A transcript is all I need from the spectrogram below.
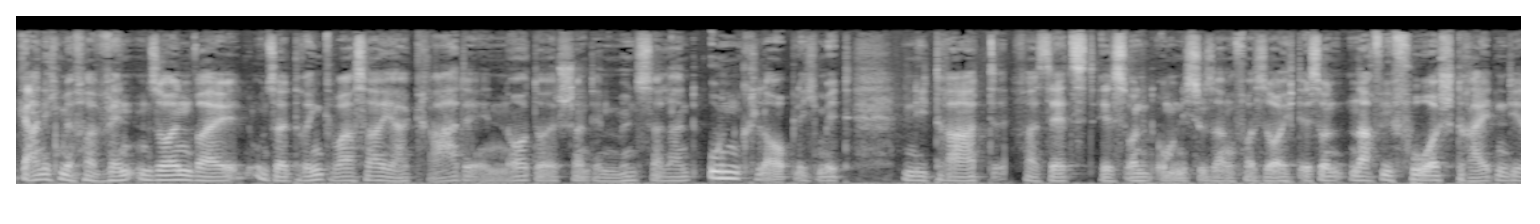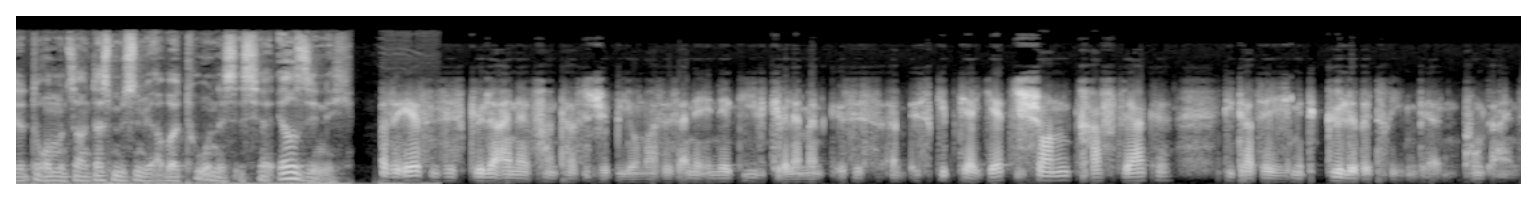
gar nicht mehr verwenden sollen, weil unser Trinkwasser ja gerade in Norddeutschland, im Münsterland, unglaublich mit Nitrat versetzt ist und um nicht zu sagen verseucht ist. Und nach wie vor streiten die da drum und sagen, das müssen wir aber tun. Es ist ja irrsinnig. Also erstens ist Gülle eine fantastische Biomasse, es ist eine Energiequelle. Man, es, ist, äh, es gibt ja jetzt schon Kraftwerke, die tatsächlich mit Gülle betrieben werden. Punkt eins.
